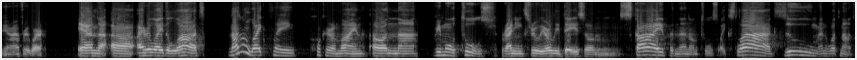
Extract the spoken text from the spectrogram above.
you know, everywhere. And uh, I relied a lot, not unlike playing poker online, on uh, remote tools running through early days on Skype and then on tools like Slack, Zoom, and whatnot.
